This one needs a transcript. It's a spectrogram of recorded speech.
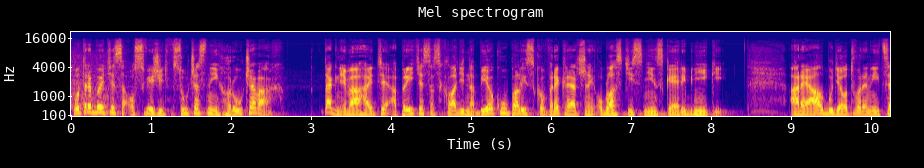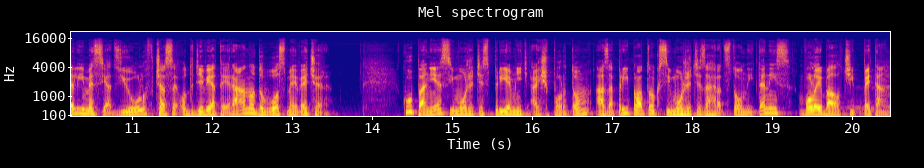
Potrebujete sa osviežiť v súčasných horúčavách? Tak neváhajte a príďte sa schladiť na biokúpalisko v rekreačnej oblasti Sninské rybníky. Areál bude otvorený celý mesiac júl v čase od 9. ráno do 8. večer. Kúpanie si môžete spríjemniť aj športom a za príplatok si môžete zahrať stolný tenis, volejbal či petang.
